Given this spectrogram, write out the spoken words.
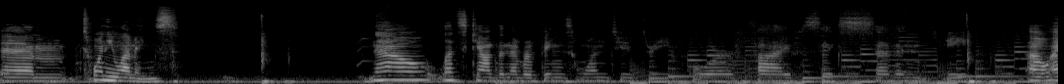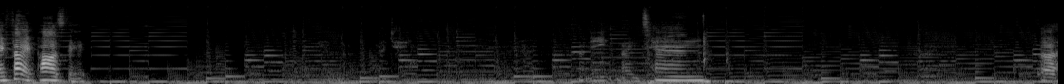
um, 20 lemmings. Now, let's count the number of things. 1, 2, 3, 4, 5, 6, 7, 8. Oh, I thought I paused it. Okay. 8, 9, 10. Uh,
